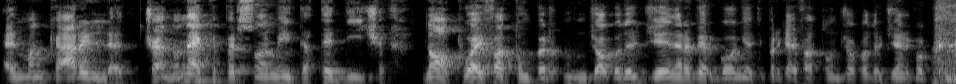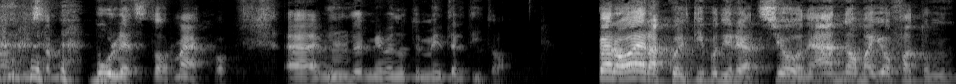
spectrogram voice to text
è il mancare il, cioè non è che personalmente a te dice no, tu hai fatto un, per, un gioco del genere, vergognati perché hai fatto un gioco del genere col protagonista Bulletstorm, ecco, eh, mm. mi, è venuto in mente il titolo però era quel tipo di reazione ah no ma io ho fatto un,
